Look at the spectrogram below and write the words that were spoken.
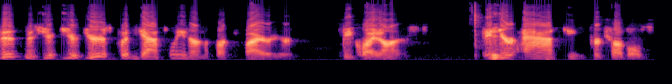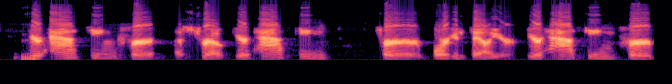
this is you're, you're just putting gasoline on the fucking fire here. To be quite honest, and you're asking for troubles. Mm. You're asking for a stroke. You're asking for organ failure. You're asking for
